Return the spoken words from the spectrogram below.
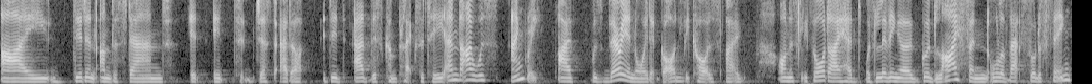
I didn't understand it. It just add a, did add this complexity, and I was angry. I was very annoyed at God because I honestly thought I had was living a good life and all of that sort of thing.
